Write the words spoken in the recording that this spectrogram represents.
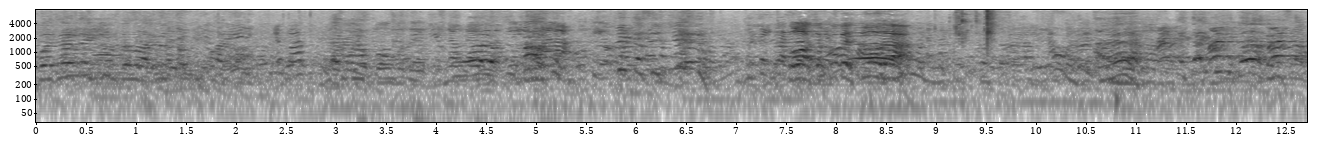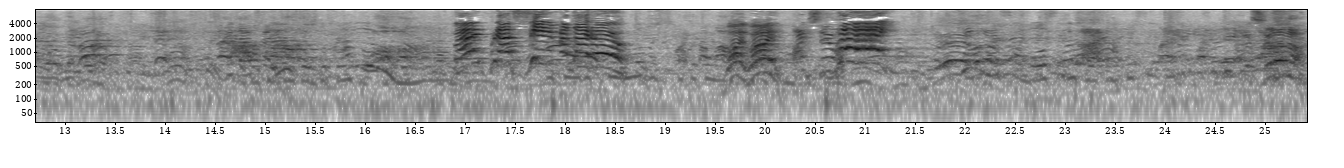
O eu. Fica assistindo! Costa, cobertura! É, ele tá incomodando, Vai pra cima, garoto. Vai, vai! Vai, Silva. Vai. Pressiona.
